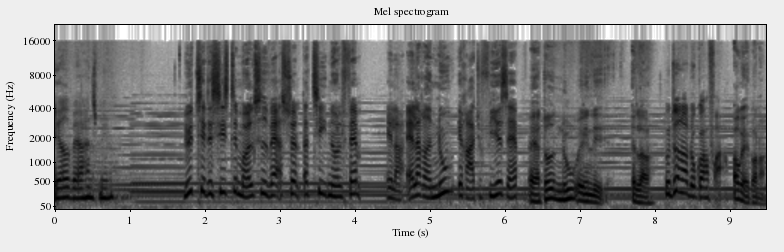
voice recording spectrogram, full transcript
Æret være hans minde. Lyt til det sidste måltid hver søndag 10.05, eller allerede nu i Radio 4's app. Er jeg død nu egentlig? Eller? Du er død, når du går fra. Okay, godt nok.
